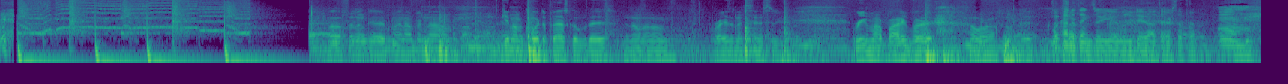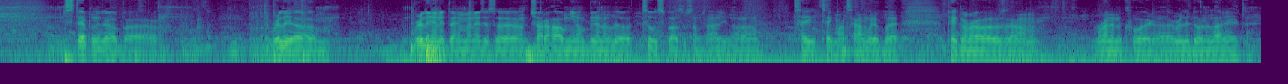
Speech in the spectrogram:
Uh, feeling good, man. I've been um, getting on the court the past couple days. You know, um, raising intensity, reading my body, but overall feeling good. What kind of things are you able to do out there so far? Um, stepping it up. Uh, really, um, really anything, man. I just uh, try to hold me on being a little too explosive sometimes. You know, um, take take my time with it, but pick and rolls, um, running the court, uh, really doing a lot of everything.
